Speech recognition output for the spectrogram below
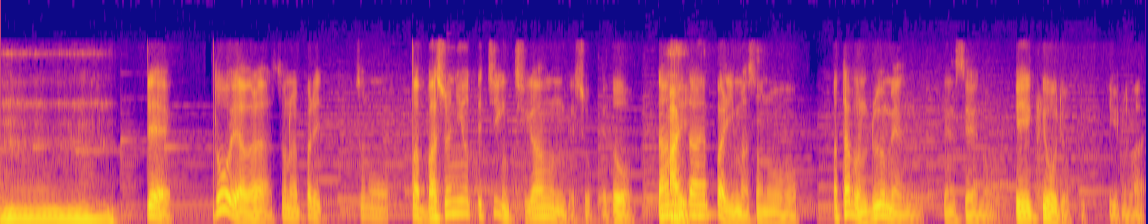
う。うーん。で、どうやら、そのやっぱり、その、まあ、場所によって地域違うんでしょうけど、だんだんやっぱり今、その、まあ、多分ルーメン先生の影響力っていうのが、いわ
